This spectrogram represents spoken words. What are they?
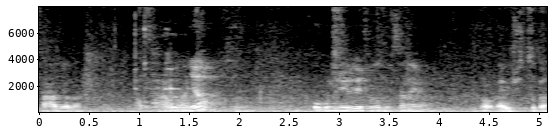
사교다. 400원이요? 고급률이 저거 못 사네요. 어, MC2다.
